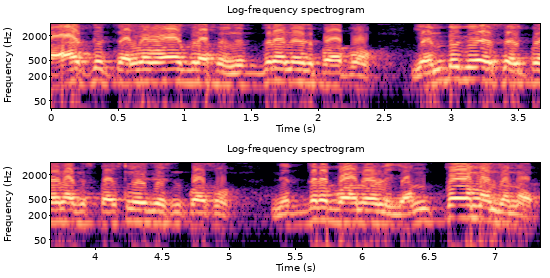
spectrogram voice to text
రాత్రి తెల్లవారులు అసలు నిద్ర అనేది పాపం. ఎంబీబీఎస్ అయిపోయినాక స్పెషలైజేషన్ కోసం నిద్ర వాళ్ళు ఎంతో మంది ఉన్నారు.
